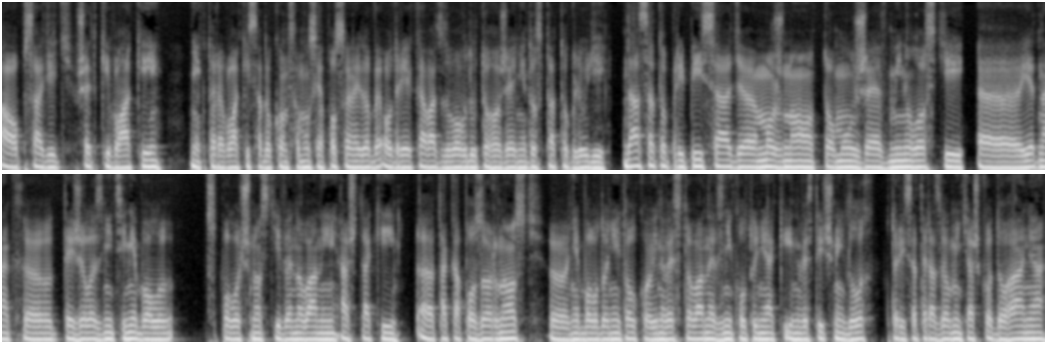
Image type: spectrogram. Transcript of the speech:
a obsadiť všetky vlaky. Niektoré vlaky sa dokonca musia v poslednej dobe odriekavať z dôvodu toho, že je nedostatok ľudí. Dá sa to pripísať e, možno tomu, že v minulosti e, jednak e, tej železnici nebol v spoločnosti venovaný až taký, e, taká pozornosť, e, nebolo do nej toľko investované, vznikol tu nejaký investičný dlh, ktorý sa teraz veľmi ťažko doháňa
